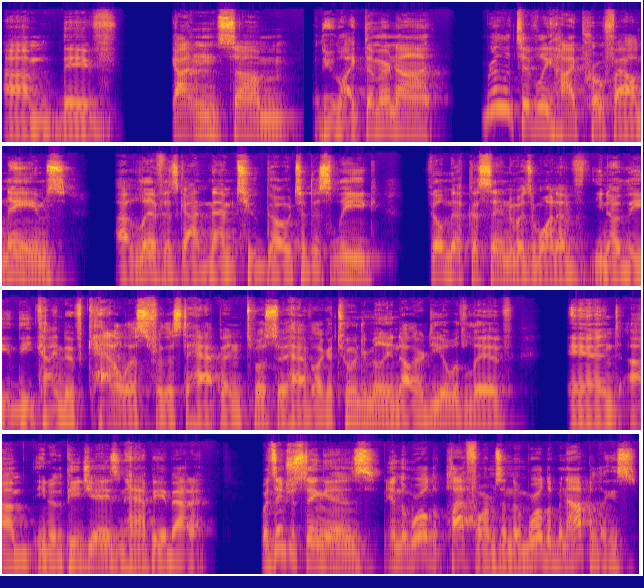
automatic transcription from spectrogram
Um, they've gotten some, whether you like them or not, relatively high profile names. Uh, LIV has gotten them to go to this league. Phil Mickelson was one of you know the the kind of catalyst for this to happen. supposed to have like a two hundred million dollar deal with LIV, and um, you know the PGA isn't happy about it. What's interesting is in the world of platforms and the world of monopolies,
